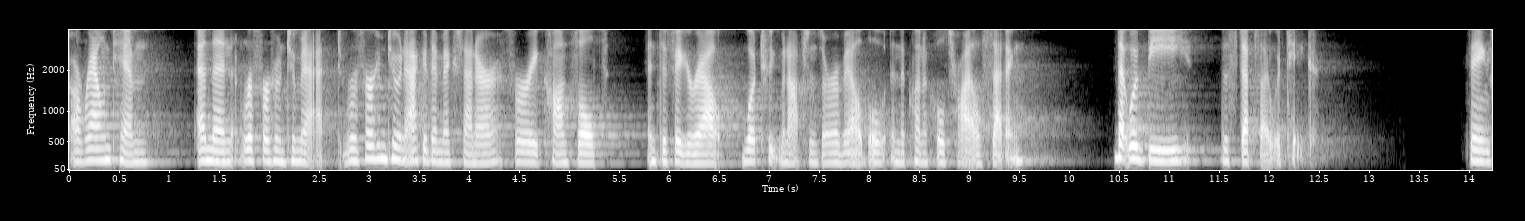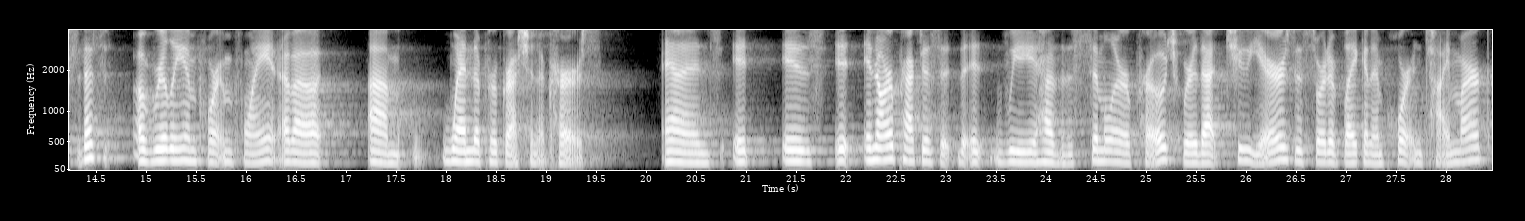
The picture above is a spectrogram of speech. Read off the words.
around him, and then refer him to refer him to an academic center for a consult and to figure out what treatment options are available in the clinical trial setting that would be the steps I would take. Thanks. That's a really important point about um, when the progression occurs. And it is it, in our practice it, it, we have a similar approach where that two years is sort of like an important time mark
